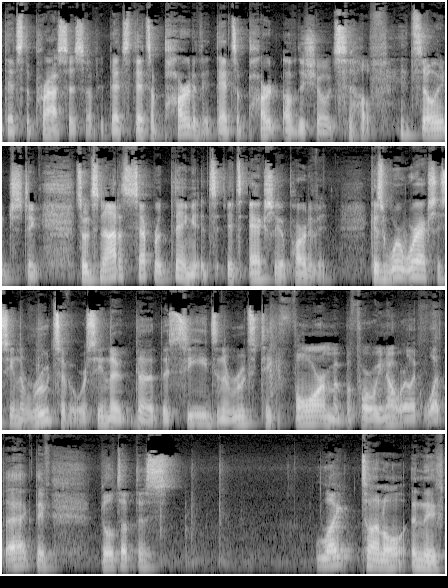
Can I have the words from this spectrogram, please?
That's the process of it. That's that's a part of it. That's a part of the show itself. It's so interesting. So it's not a separate thing. It's it's actually a part of it. Because we're we're actually seeing the roots of it. We're seeing the, the, the seeds and the roots take form and before we know it, we're like, what the heck? They've built up this light tunnel and they've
